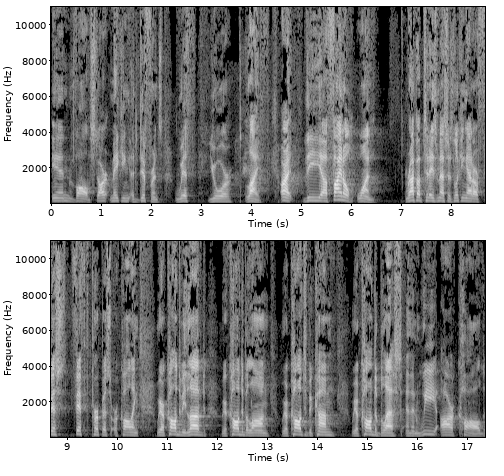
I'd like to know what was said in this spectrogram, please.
involved. Start making a difference with your life. All right, the uh, final one. Wrap up today's message looking at our fifth, fifth purpose or calling. We are called to be loved, we are called to belong, we are called to become, we are called to bless, and then we are called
